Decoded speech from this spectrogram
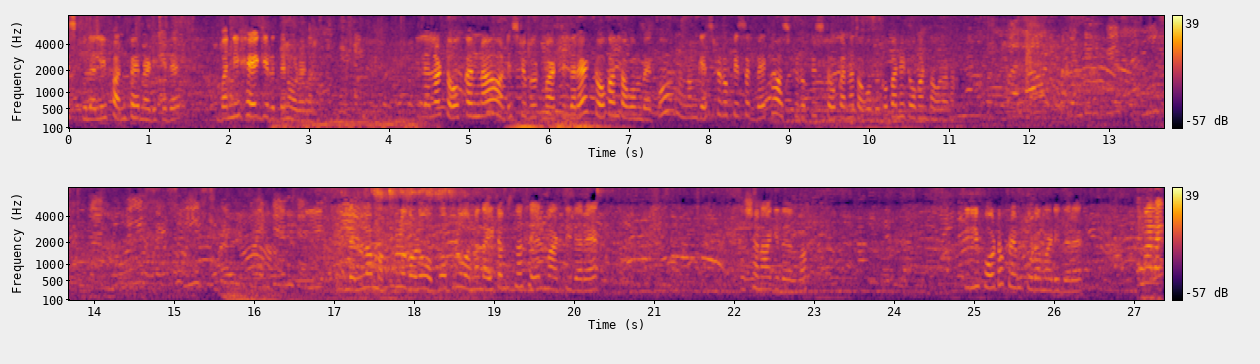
ಎಲಿಮೆಂಟ್ರಿ ಸ್ಕೂಲಲ್ಲಿ ಫನ್ ಫೇರ್ ನಡೀತಿದೆ. ಬನ್ನಿ, ಹೇಗಿರುತ್ತೆ ನೋಡೋಣ. ಇಲ್ಲೆಲ್ಲ ಟೋಕನ್ನ ಡಿಸ್ಟ್ರಿಬ್ಯೂಟ್ ಮಾಡ್ತಿದ್ದಾರೆ. ಟೋಕನ್ ತೊಗೊಬೇಕು ನಮ್ಗೆ ಎಷ್ಟು ರುಪೀಸಿಗೆ ಬೇಕು ಅಷ್ಟು ರುಪೀಸ್ ಟೋಕನ್ನ ತೊಗೋಬೇಕು ಬನ್ನಿ ಟೋಕನ್ ತೊಗೊಳ್ಳೋಣ. ಇಲ್ಲೆಲ್ಲ ಮಕ್ಕಳುಗಳು ಒಬ್ಬೊಬ್ರು ಒಂದೊಂದು ಐಟಮ್ಸ್ನ ಸೇಲ್ ಮಾಡ್ತಿದ್ದಾರೆ. ಚೆನ್ನಾಗಿದೆ ಅಲ್ವಾ? ಇಲ್ಲಿ ಫೋಟೋ ಫ್ರೇಮ್ ಕೂಡ ಮಾಡಿದ್ದಾರೆ. ಮಾಲೈ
